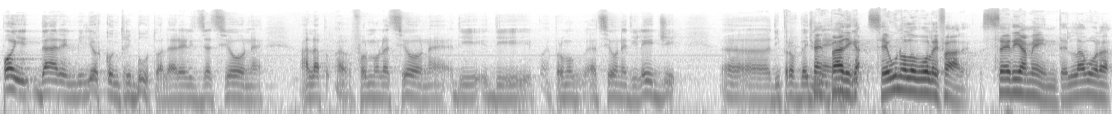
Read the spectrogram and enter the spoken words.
poi dare il miglior contributo alla realizzazione, alla formulazione di, di promulgazione di leggi, eh, di provvedimenti. Cioè in pratica se uno lo vuole fare seriamente, lavora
